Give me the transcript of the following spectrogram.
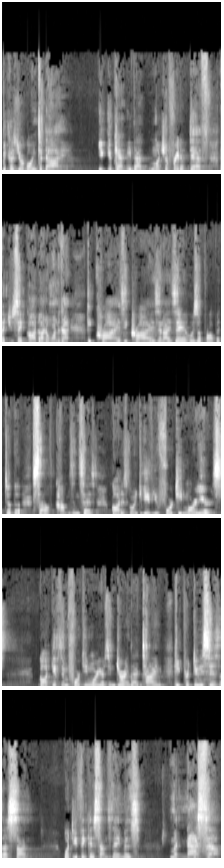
Because you're going to die. You, you can't be that much afraid of death that you say, God, I don't want to die. He cries, he cries. And Isaiah, who's a prophet to the south, comes and says, God is going to give you 14 more years. God gives him 14 more years. And during that time, he produces a son. What do you think his son's name is? Manasseh.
